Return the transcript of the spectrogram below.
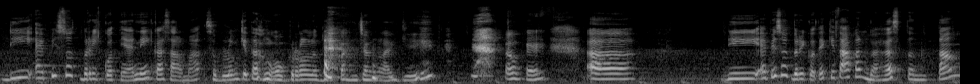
di episode berikutnya nih Kak Salma sebelum kita ngobrol lebih panjang lagi. Oke. Eh, di episode berikutnya kita akan bahas tentang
